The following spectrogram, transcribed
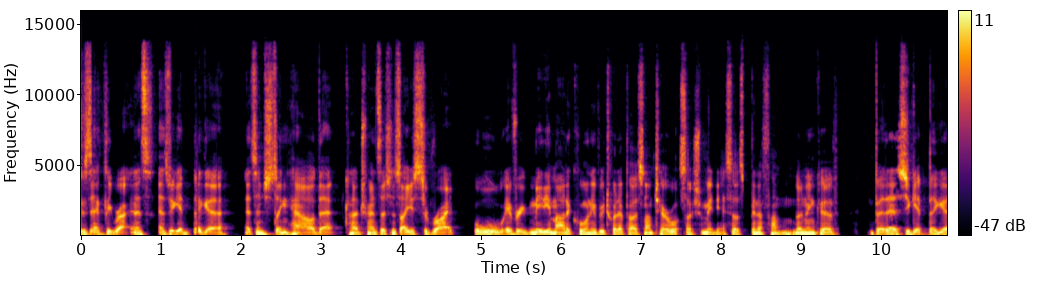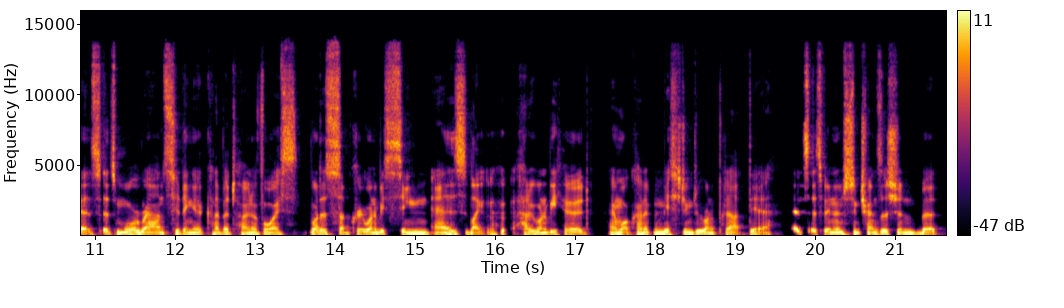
exactly right. And as, as we get bigger, it's interesting how that kind of transitions. I used to write all every Medium article and every Twitter post, and I'm terrible at social media, so it's been a fun learning curve. But as you get bigger, it's, it's more around setting a kind of a tone of voice. What does Subquery want to be seen as? Like, how do we want to be heard? And what kind of messaging do we want to put out there? It's, it's been an interesting transition, but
